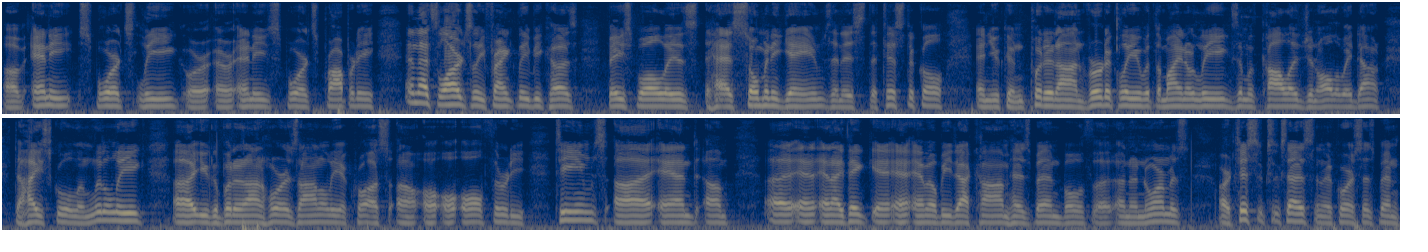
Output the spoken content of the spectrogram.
of any sports league or, or, any sports property, and that's largely, frankly, because baseball is has so many games and is statistical, and you can put it on vertically with the minor leagues and with college and all the way down to high school and little league. Uh, you can put it on horizontally across uh, all, all, 30 teams, uh, and um, uh, and, and, I think MLB.com has been both a, an enormous artistic success and, of course, has been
